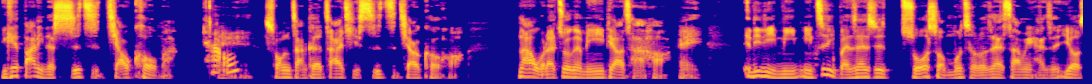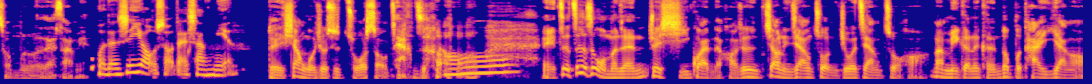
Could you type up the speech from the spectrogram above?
你可以把你的食指交扣嘛，好，双掌合在一起，食指交扣哈。那我来做个民意调查哈，哎，丽丽，你你自己本身是左手拇指头在上面，还是右手拇指头在上面？我的是右手在上面。对，像我就是左手这样子哈。哦，哎，这这个是我们人最习惯的哈，就是叫你这样做，你就会这样做哈。那每个人可能都不太一样哦，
